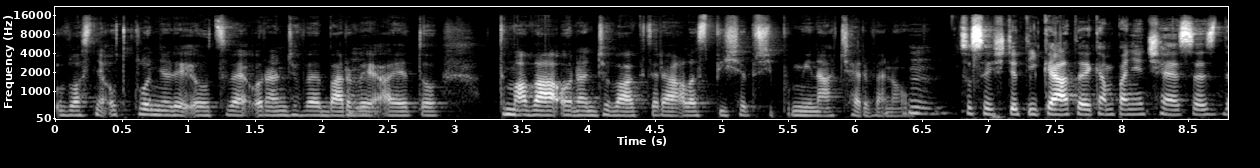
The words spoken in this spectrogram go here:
vlastně odklonili i od své oranžové barvy hmm. a je to tmavá oranžová, která ale spíše připomíná červenou. Hmm. Co se ještě týká té kampaně ČSSD,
